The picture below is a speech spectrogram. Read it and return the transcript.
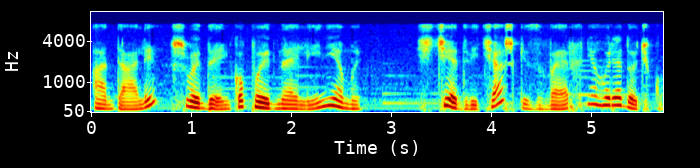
А далі швиденько поєднай лініями ще дві чашки з верхнього рядочку.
